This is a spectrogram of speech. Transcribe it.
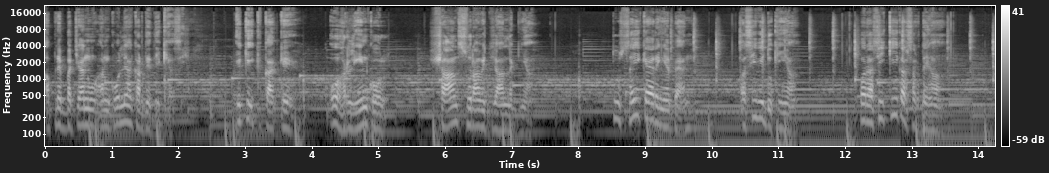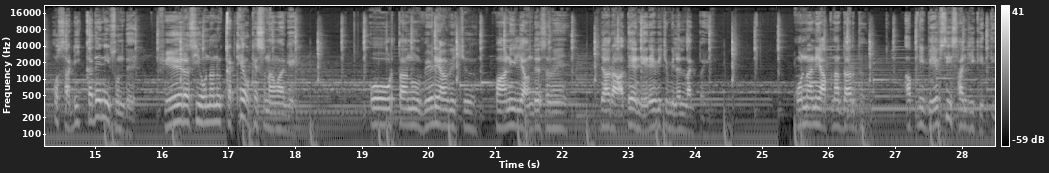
ਆਪਣੇ ਬੱਚਿਆਂ ਨੂੰ ਅਣਗੌਲਿਆਂ ਕਰਦੇ ਦੇਖਿਆ ਸੀ। ਇੱਕ ਇੱਕ ਕਰਕੇ ਉਹ ਹਰਲੀਨ ਕੋਲ ਸ਼ਾਂਤ ਸੁਰਾਂ ਵਿੱਚ ਜਾਣ ਲੱਗੀਆਂ। ਤੂੰ ਸਹੀ ਕਹਿ ਰਹੀ ਹੈ ਭੈਣ। ਅਸੀਂ ਵੀ ਦੁਖੀ ਹਾਂ ਪਰ ਅਸੀਂ ਕੀ ਕਰ ਸਕਦੇ ਹਾਂ? ਉਹ ਸਾਡੀ ਕਦੇ ਨਹੀਂ ਸੁਣਦੇ। ਫਿਰ ਅਸੀਂ ਉਹਨਾਂ ਨੂੰ ਇਕੱਠੇ ਹੋ ਕੇ ਸੁਣਾਵਾਂਗੇ। ਉਹ ਔਰਤਾਂ ਨੂੰ ਵਿਹੜਿਆਂ ਵਿੱਚ ਪਾਣੀ ਲਿਆਉਂਦੇ ਸਮੇਂ ਜਾਂ ਰਾਤ ਦੇ ਹਨੇਰੇ ਵਿੱਚ ਮਿਲਣ ਲੱਗ ਪਈ ਉਹਨਾਂ ਨੇ ਆਪਣਾ ਦਰਦ, ਆਪਣੀ ਬੇਵਸੀ ਸਾਂਝੀ ਕੀਤੀ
